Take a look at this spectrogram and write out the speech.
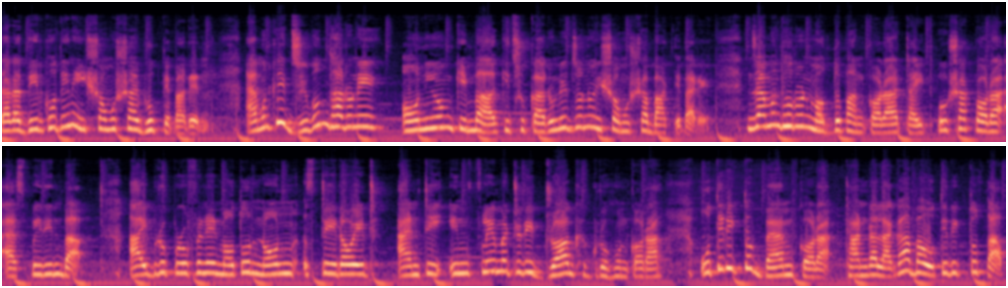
তারা দীর্ঘদিন এই সমস্যায় ভুগতে পারেন। এমনকি জীবন ধারণে অনিয়ম কিংবা কিছু কারণের জন্য এই সমস্যা বাড়তে পারে। যেমন ধরুন মদ্যপান করা, টাইট পোশাক পরা অ্যাসপিরিন বা আইব্রোপ্রোফেনের মতো non steroid anti inflammatory drug গ্রহণ করা, অতিরিক্ত ব্যায়াম করা, ঠান্ডা লাগা বা অতিরিক্ত তাপ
